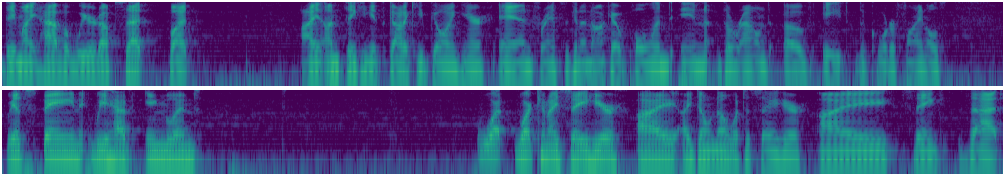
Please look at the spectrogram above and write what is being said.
They might have a weird upset, but I, am thinking it's got to keep going here, and France is going to knock out Poland in the round of eight, the quarterfinals. We have Spain, we have England what what can I say here? I I don't know what to say here. I think that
